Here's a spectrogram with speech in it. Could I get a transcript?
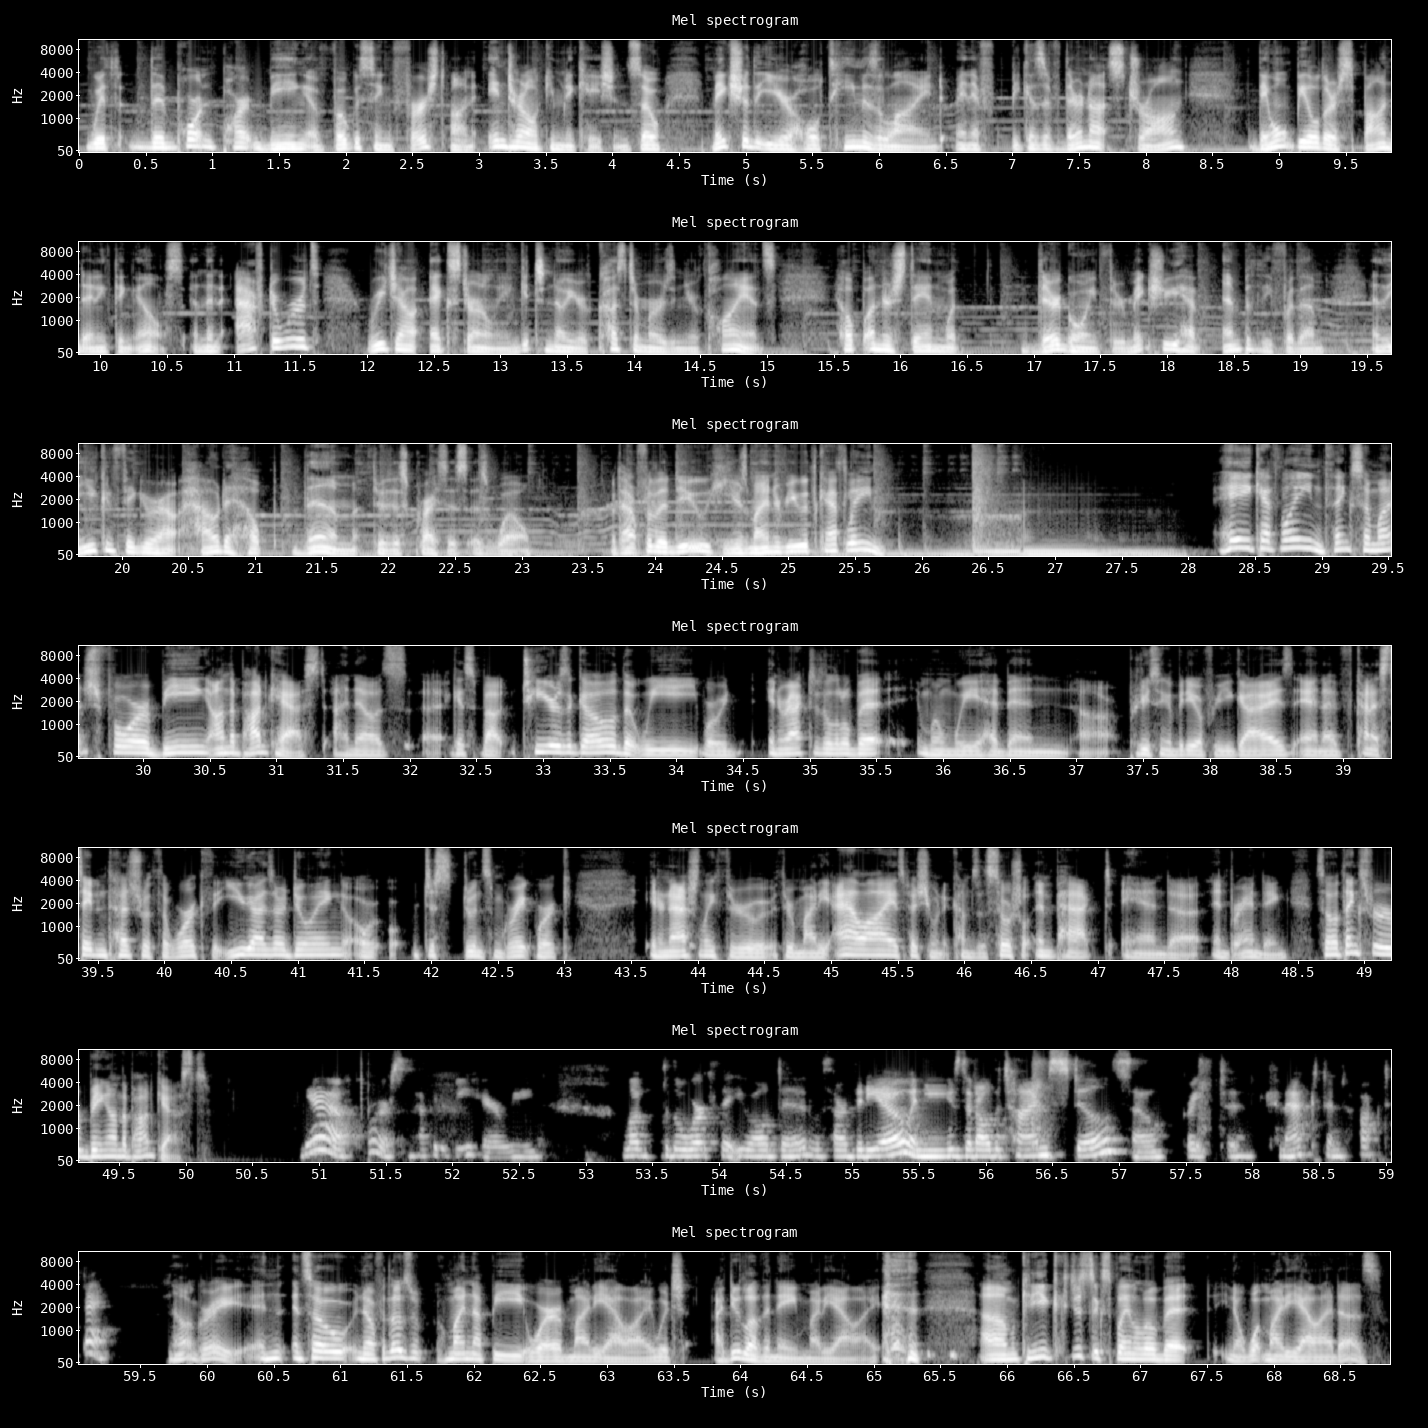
with the important part being of focusing first on internal communication. So make sure that your whole team is aligned, and if because if they're not strong, they won't be able to respond to anything else. And then afterwards, reach out externally and get to know your customers and your clients. Help understand what they're going through. Make sure you have empathy for them and that you can figure out how to help them through this crisis as well. Without further ado, here's my interview with Kathleen. Hey, Kathleen, thanks so much for being on the podcast. I know it's, I guess, about two years ago that we, where we interacted a little bit when we had been uh, producing a video for you guys. And I've kind of stayed in touch with the work that you guys are doing or, or just doing some great work internationally through through Mighty Ally, especially when it comes to social impact and uh, and branding. So thanks for being on the podcast. Yeah, of course. I'm happy to be here. We loved the work that you all did with our video and used it all the time still. So great to connect and talk today. No, great. And and so, you know, for those who might not be aware of Mighty Ally, which I do love the name Mighty Ally, um, can you just explain a little bit, you know, what Mighty Ally does?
